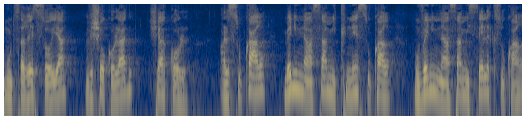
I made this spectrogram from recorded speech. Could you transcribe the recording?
מוצרי סויה ושוקולד, שהכל. על סוכר, בין אם נעשה מקנה סוכר ובין אם נעשה מסלק סוכר,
